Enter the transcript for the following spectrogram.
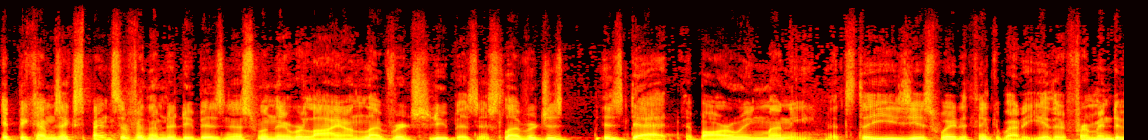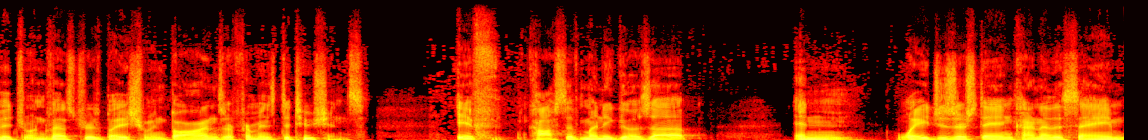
it becomes expensive for them to do business when they rely on leverage to do business. Leverage is, is debt, borrowing money. That's the easiest way to think about it, either from individual investors by issuing bonds or from institutions. If cost of money goes up and wages are staying kind of the same,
